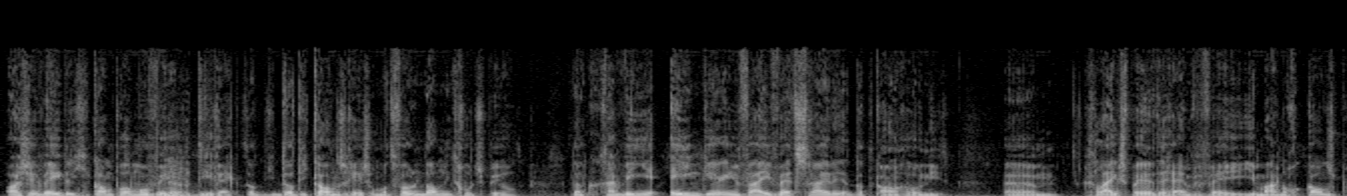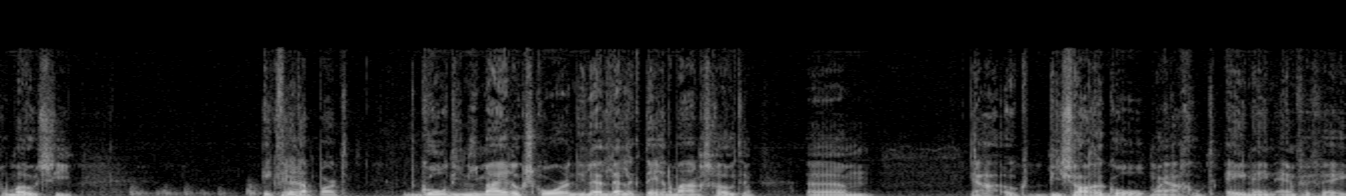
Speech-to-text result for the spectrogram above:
als je weet dat je kan promoveren Ja. direct, dat, dat die kans er is, omdat Volendam niet goed speelt, dan ga- win je één keer in vijf wedstrijden, dat kan gewoon niet. Ehm, gelijk spelen tegen MVV, je maakt nog kans op promotie. Ik vind Ja. het apart. De goal die Niemeyer ook scoorde, die werd letterlijk tegen hem aangeschoten. Ehm, ja, ook bizarre goal. Maar ja, goed. 1-1 MVV.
